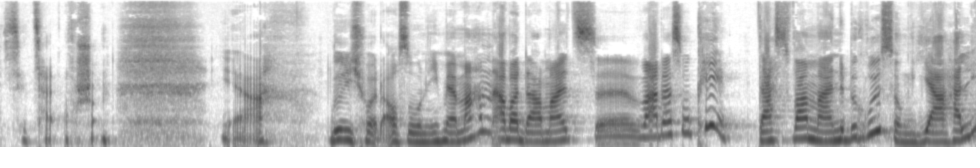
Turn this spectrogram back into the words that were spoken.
ist jetzt halt auch schon, ja, würde ich heute auch so nicht mehr machen, aber damals äh, war das okay. Das war meine Begrüßung. Ja, halli,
